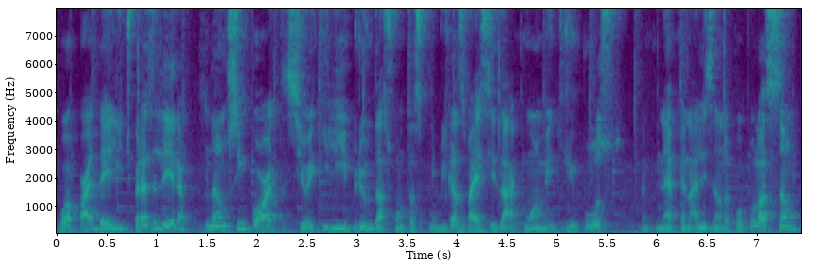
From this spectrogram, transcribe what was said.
boa parte da elite brasileira não se importa se o equilíbrio das contas públicas vai se dar com um aumento de imposto, né, penalizando a população,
